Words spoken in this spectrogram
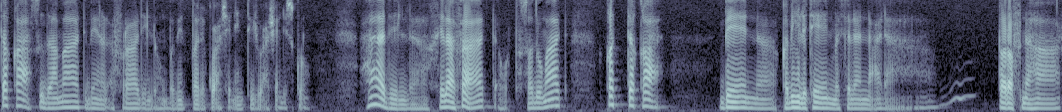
تقع صدامات بين الأفراد اللي هم بينطلقوا عشان ينتجوا عشان يسكنوا. هذه الخلافات أو التصادمات قد تقع بين قبيلتين مثلا على طرف نهار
